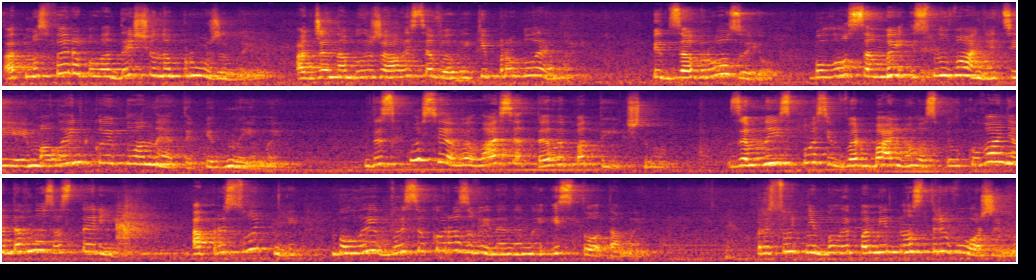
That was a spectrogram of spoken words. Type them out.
Атмосфера була дещо напруженою, адже наближалися великі проблеми. Під загрозою було саме існування цієї маленької планети під ними. Дискусія велася телепатично. Земний спосіб вербального спілкування давно застарів, а присутні були високорозвиненими істотами. Присутні були помітно стривожені,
